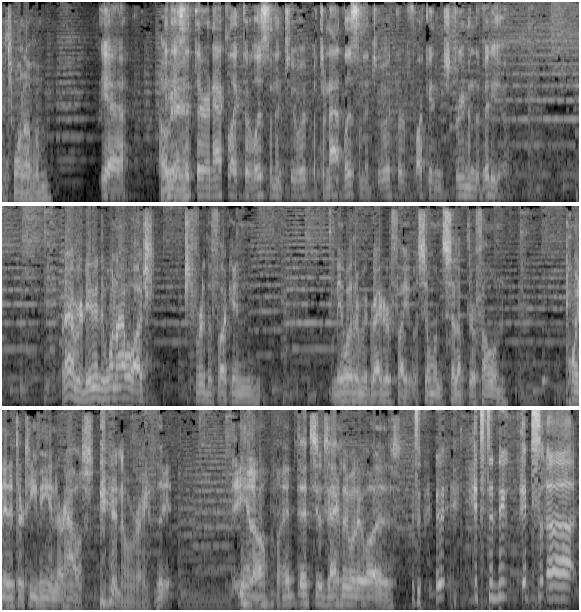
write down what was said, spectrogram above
It's one of them. Yeah. And they sit there and act like they're listening to it, but they're not listening to it. They're fucking streaming the video. Whatever, dude. The one I watched for the fucking Mayweather McGregor fight was someone set up their phone, pointed at their TV in their house. I know, right? The, you know, it, that's exactly what it was. It's, it's the new. It's uh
